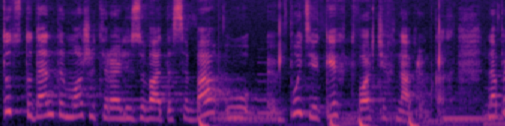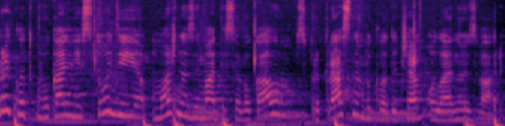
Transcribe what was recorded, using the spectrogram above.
Тут студенти можуть реалізувати себе у е, будь-яких творчих напрямках. Наприклад, у вокальній студії можна займатися вокалом з прекрасним викладачем Оленою Зварич.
